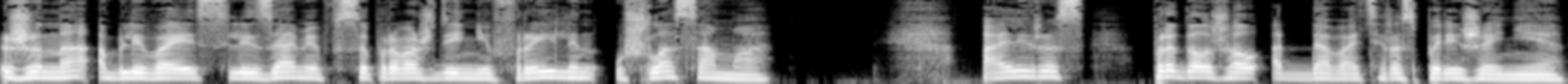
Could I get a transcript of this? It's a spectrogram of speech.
Жена, обливаясь слезами в сопровождении фрейлин, ушла сама. Альрос продолжал отдавать распоряжения.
